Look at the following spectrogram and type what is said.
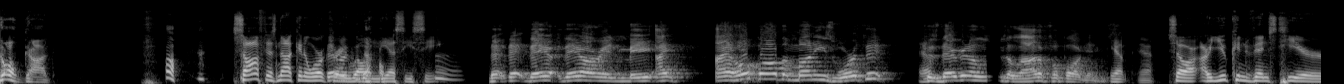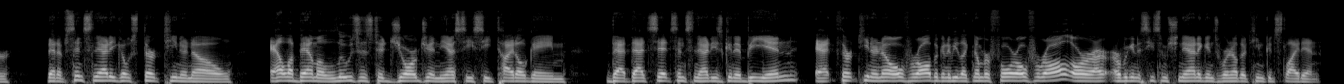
Oh, God. Soft is not going to work very well in the SEC. They, they, they, they are in me. I, I hope all the money's worth it because they're going to lose a lot of football games. Yep. Yeah. So are, are you convinced here that if Cincinnati goes 13 and 0, Alabama loses to Georgia in the SEC title game, that that's it? Cincinnati's going to be in at 13 and 0 overall. They're going to be like number four overall, or are, are we going to see some shenanigans where another team could slide in?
